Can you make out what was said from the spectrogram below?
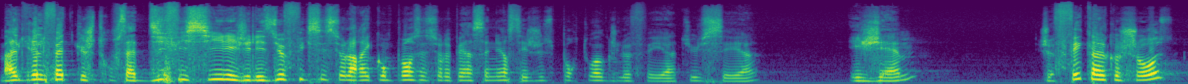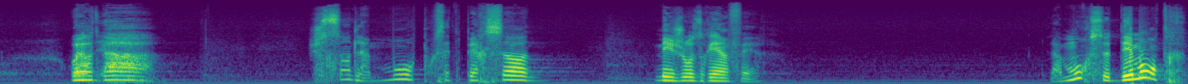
Malgré le fait que je trouve ça difficile et j'ai les yeux fixés sur la récompense et sur le Père Seigneur, c'est juste pour toi que je le fais, hein, tu le sais. Hein. Et j'aime, je fais quelque chose, ou alors ah, je sens de l'amour pour cette personne, mais j'ose rien faire. L'amour se démontre.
